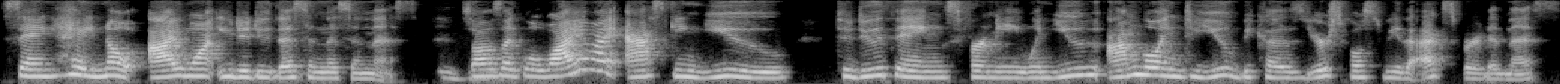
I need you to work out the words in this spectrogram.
saying hey no i want you to do this and this and this so i was like well why am i asking you to do things for me when you i'm going to you because you're supposed to be the expert in this.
